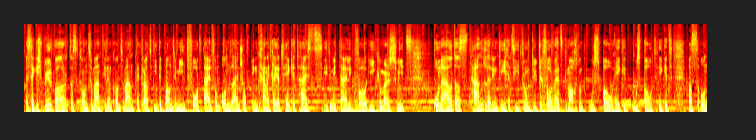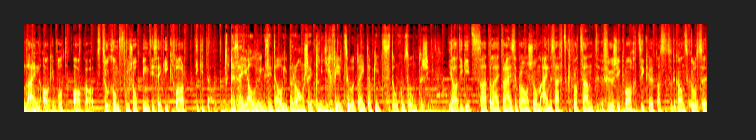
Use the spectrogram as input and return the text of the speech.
Es ist spürbar, dass Konsumentinnen und Konsumenten gerade in der Pandemie den Vorteil vom Online-Shopping kennengelernt haben, heisst es in der Mitteilung von E-Commerce Schweiz. Und auch, dass die Händler im gleichen Zeitraum deutlich vorwärts gemacht und Ausbau haben, ausgebaut haben, was das Online-Angebot angeht. Die Zukunft des Shopping die ich klar digital. Es haben allerdings nicht alle Branchen gleich viel zugelegt, da gibt es durchaus Unterschiede. Ja, die gibt es. So hat die Reisebranche um 61 Prozent Führung gemacht. Sie gehört also zu den ganz grossen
